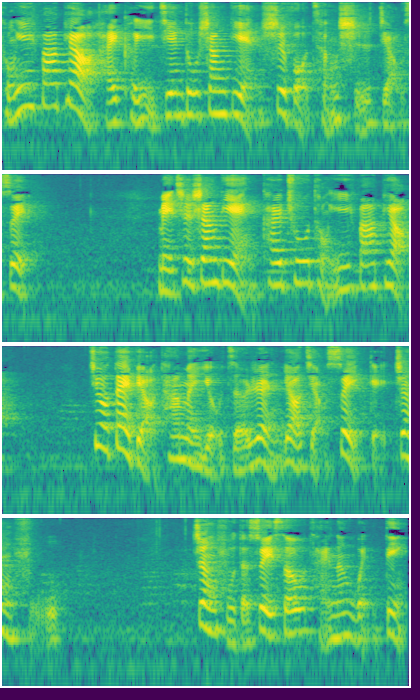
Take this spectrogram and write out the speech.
统一发票还可以监督商店是否诚实缴税。每次商店开出统一发票，就代表他们有责任要缴税给政府，政府的税收才能稳定。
